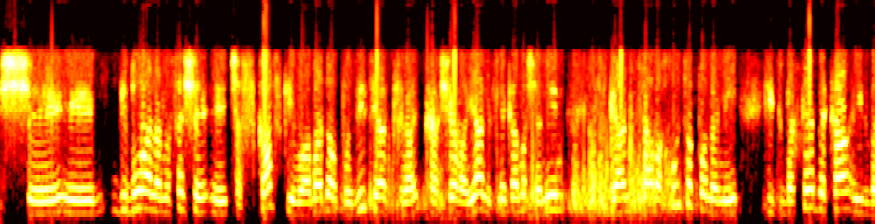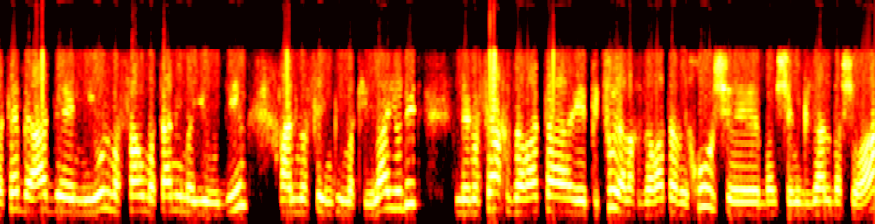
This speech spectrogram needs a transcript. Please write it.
שדיברו על הנושא שצ'סקובסקי, מועמד האופוזיציה, כאשר היה לפני כמה שנים סגן שר החוץ הפולני, התבטא, בקר, התבטא בעד ניהול משא ומתן עם היהודים על נושאים, עם הקהילה היהודית, לנושא החזרת הפיצוי על החזרת הרכוש שנגזל בשואה.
